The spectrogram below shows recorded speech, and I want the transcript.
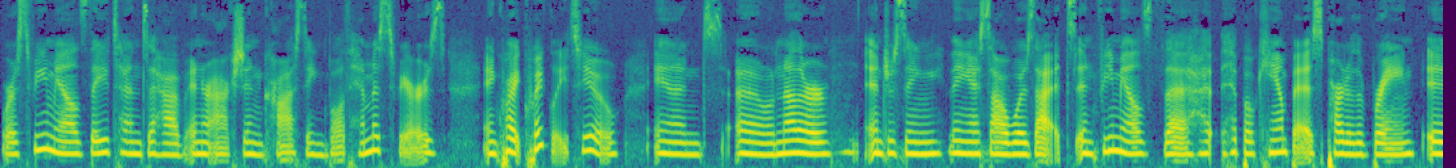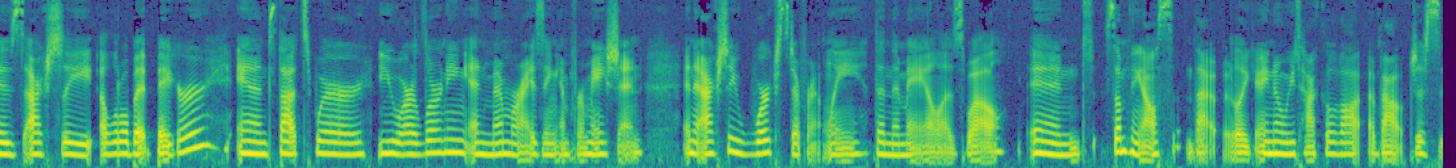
Whereas females, they tend to have interaction crossing both hemispheres and quite quickly too. And uh, another interesting thing I saw was that in females, the hippocampus part of the brain is actually a little bit bigger, and that's where you are learning and memorizing information. And it actually works differently than the male as well. And something else that, like, I know we talk a lot about just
